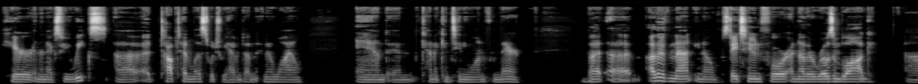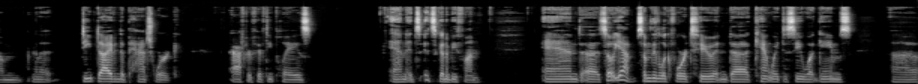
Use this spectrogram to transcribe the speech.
here in the next few weeks, uh, a top 10 list, which we haven't done in a while, and, and kind of continue on from there. But uh, other than that, you know, stay tuned for another Rosenblog. Um, I'm going to deep dive into patchwork after 50 plays, and it's it's going to be fun. And uh, so, yeah, something to look forward to, and uh, can't wait to see what games uh,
